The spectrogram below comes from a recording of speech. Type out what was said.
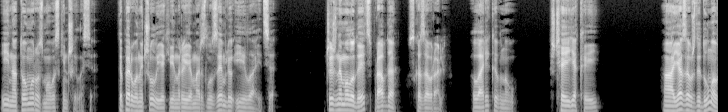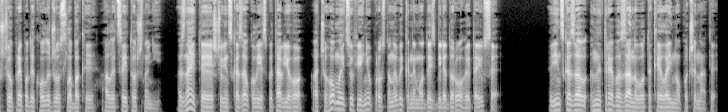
І на тому розмова скінчилася. Тепер вони чули, як він риє мерзлу землю і лається. Чи ж не молодець, правда? сказав Ральф. Ларі кивнув. Ще й який. А я завжди думав, що преподи коледжу слабаки, але цей точно ні. Знаєте, що він сказав, коли я спитав його, а чого ми цю фігню просто не викинемо десь біля дороги та й усе? Він сказав, не треба заново таке лайно починати.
